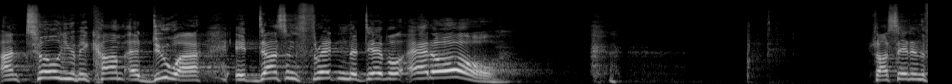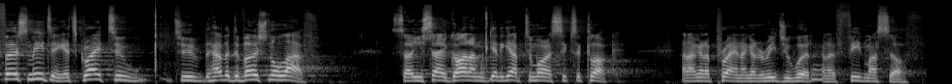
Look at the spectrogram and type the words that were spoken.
Until you become a doer, it doesn't threaten the devil at all. so I said in the first meeting, it's great to, to have a devotional life. So you say, God, I'm going to get up tomorrow at six o'clock, and I'm going to pray, and I'm going to read your word, I'm going to feed myself.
